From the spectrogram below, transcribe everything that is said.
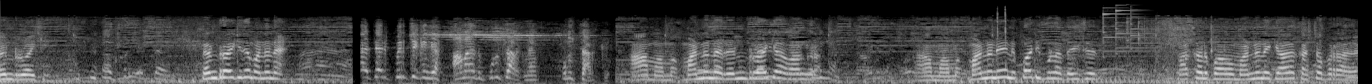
ரெண்டு ரூபாய்க்கு. ரெண்டு ரூபாய்க்கு தான் மண்ணெண்ணெய். சரி பிரிச்சுக்கங்க. ஆனா இது புதுசா இருக்குண்ணே. புதுசா இருக்கு. ஆமா ஆமா மண்ணெண்ணெய் ரெண்டு ரூபாய்க்கு வாங்குறோம் ஆமா ஆமா மண்ணெண்ணெயே நிப்பாட்டி போடலாம் தயவுசெய்து. மக்கள் பாவம் மண்ணெண்ணெய்க்காக கஷ்டப்படுறாங்க.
